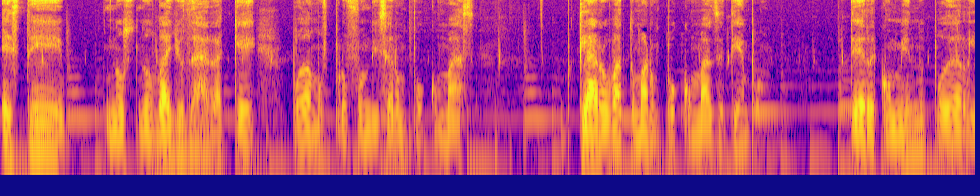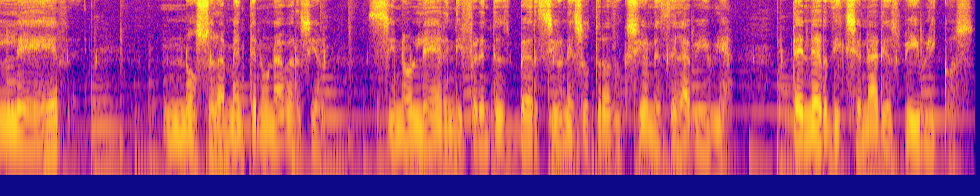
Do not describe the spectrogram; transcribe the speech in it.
Este nos, nos va a ayudar a que podamos profundizar un poco más. Claro, va a tomar un poco más de tiempo. Te recomiendo poder leer no solamente en una versión, sino leer en diferentes versiones o traducciones de la Biblia, tener diccionarios bíblicos.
